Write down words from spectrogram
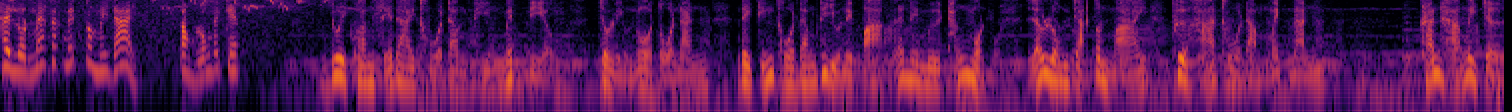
ให้หล่นแม้สักเม็ดก็ไม่ได้ ต้องลงไปเก็บ ด้วยความเสียดายถั่วดำเพียงเม็ดเดียว เจ้าลิงโง่ตัวนั้น ได้ทิ้งถั่วดำที่อยู่ในปากและในมือทั้งหมด แล้วลงจากต้นไม้เพื่อหาถั่วดำเม็ดนั้น ครั้นหาไม่เจอ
